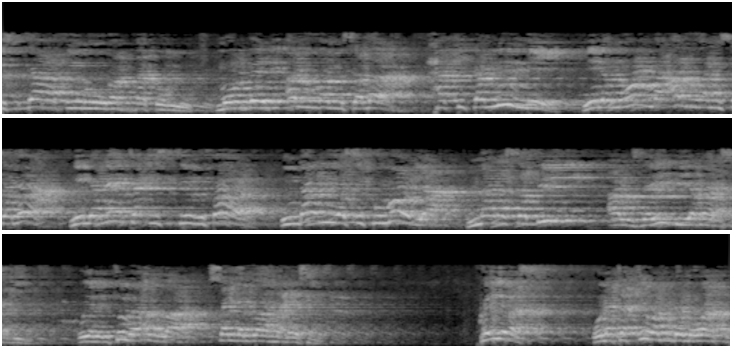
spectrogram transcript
istaghfiru rabbakum. Muombeeni Allah msamaha. Hakika mimi ninamuomba Allah msamaha ninaleta istighfar ndani ya siku moja mara sabini au zaidi ya mara sabini. Huyo ni mtume wa Allah sallallahu alaihi wasallam. Kwa hiyo basi unatakiwa mdomo wako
